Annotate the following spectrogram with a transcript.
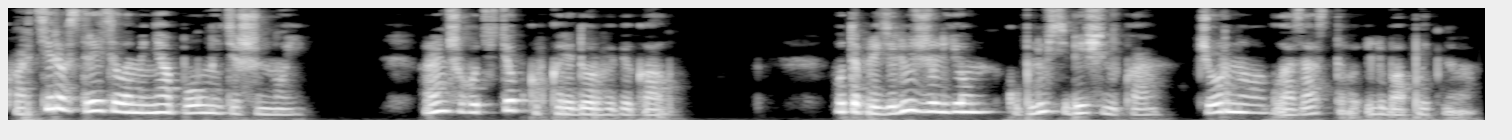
Квартира встретила меня полной тишиной. Раньше хоть Степка в коридор выбегал. Вот определюсь жильем, куплю себе щенка. Черного, глазастого и любопытного.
